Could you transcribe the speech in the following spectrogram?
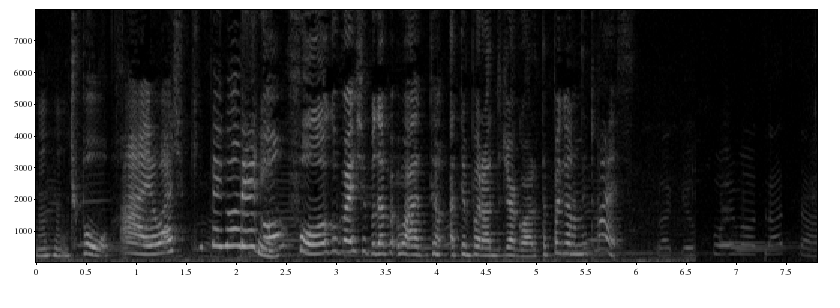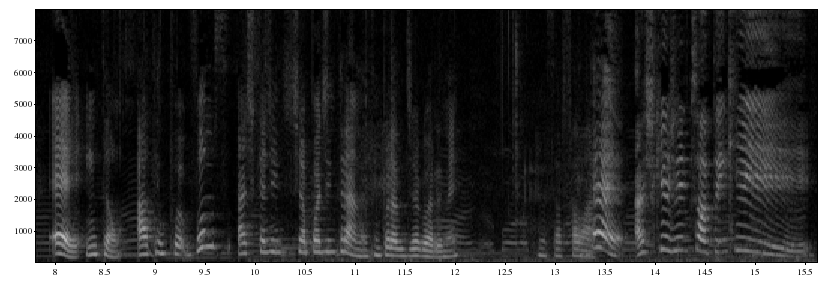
Uhum. Tipo, Ah, eu acho que pegou, pegou assim. um fogo, mas tipo, a, te- a temporada de agora tá pegando muito mais. É, então, a tempo... Vamos, acho que a gente já pode entrar na temporada de agora, né? Começar a falar. É, acho que a gente só tem que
